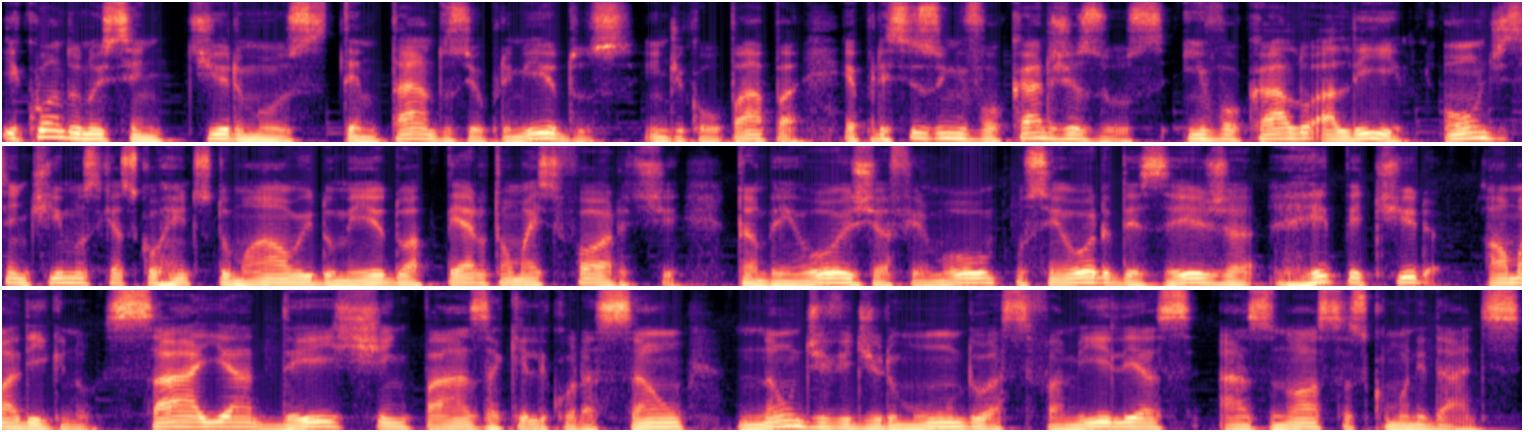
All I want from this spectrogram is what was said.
E quando nos sentirmos tentados e oprimidos, indicou o Papa, é preciso invocar Jesus, invocá-lo ali, onde sentimos que as correntes do mal e do medo apertam mais forte. Também hoje, afirmou, o Senhor deseja repetir ao maligno: saia, deixe em paz aquele coração, não dividir o mundo, as famílias, as nossas comunidades.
